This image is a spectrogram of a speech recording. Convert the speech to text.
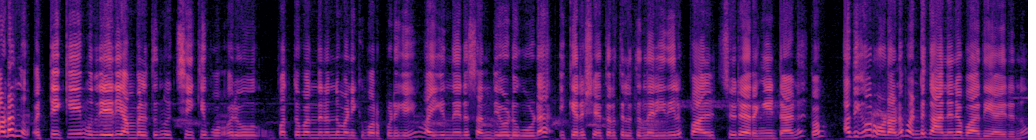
നടന്നു. ഒറ്റയ്ക്ക് മുതിരേരി അമ്പലത്തിൽ നിന്ന് ഉച്ചയ്ക്ക് ഒരു പത്ത് പന്ത്രണ്ട് മണിക്ക് പുറപ്പെടുകയും വൈകുന്നേരം സന്ധ്യയോടുകൂടെ ഇക്കര ക്ഷേത്രത്തിലെത്തുന്ന രീതിയിൽ പാൽച്ചുരം ഇറങ്ങിയിട്ടാണ്. ഇപ്പം അധികം റോഡാണ്. പണ്ട് കാനനപാതയായിരുന്നു.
